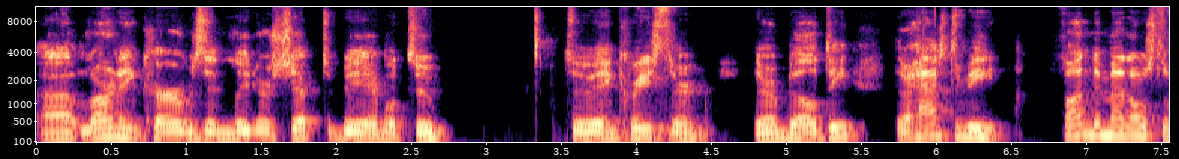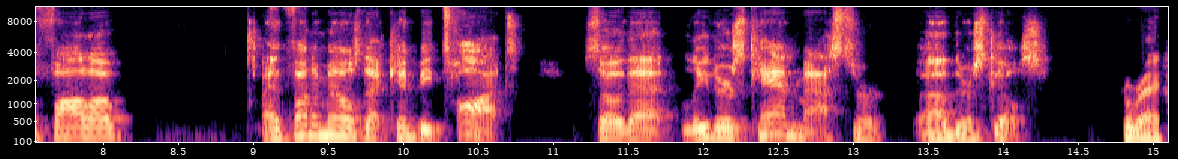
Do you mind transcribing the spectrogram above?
uh, learning curves in leadership to be able to to increase their their ability. There has to be fundamentals to follow and fundamentals that can be taught so that leaders can master uh, their skills. Correct.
